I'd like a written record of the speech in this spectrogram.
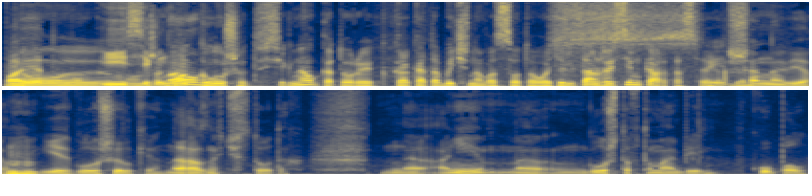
Поэтому Но и сигнал глушит сигнал, который как от обычного сотового телефона. Там же сим-карта стоит. Совершенно да? верно. Угу. Есть глушилки на разных частотах. Э, они э, глушат автомобиль, купол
